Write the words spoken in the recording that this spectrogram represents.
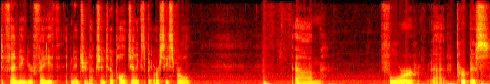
Defending Your Faith, An Introduction to Apologetics by R.C. Sproul. Um, for uh, Purpose,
